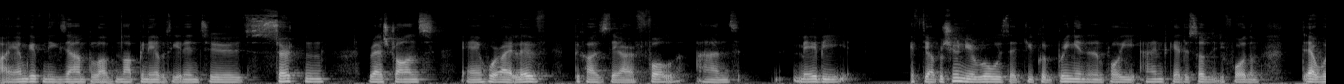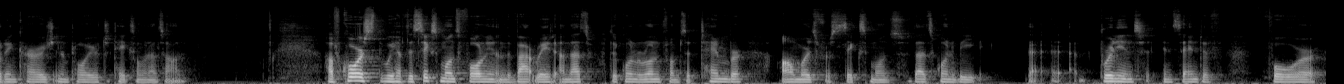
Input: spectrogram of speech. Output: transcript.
I am giving the example of not being able to get into certain restaurants uh, where I live because they are full and maybe if the opportunity arose that you could bring in an employee and get a subsidy for them, that would encourage an employer to take someone else on. Of course, we have the six months falling on the VAT rate, and that's going to run from September onwards for six months. So that's going to be a brilliant incentive for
